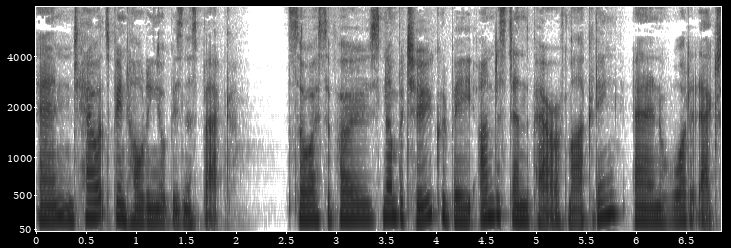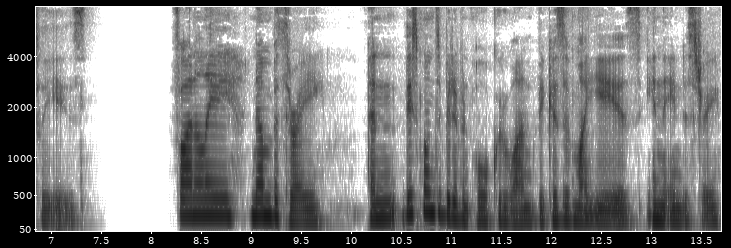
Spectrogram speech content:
and how it's been holding your business back. So, I suppose number two could be understand the power of marketing and what it actually is. Finally, number three, and this one's a bit of an awkward one because of my years in the industry.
